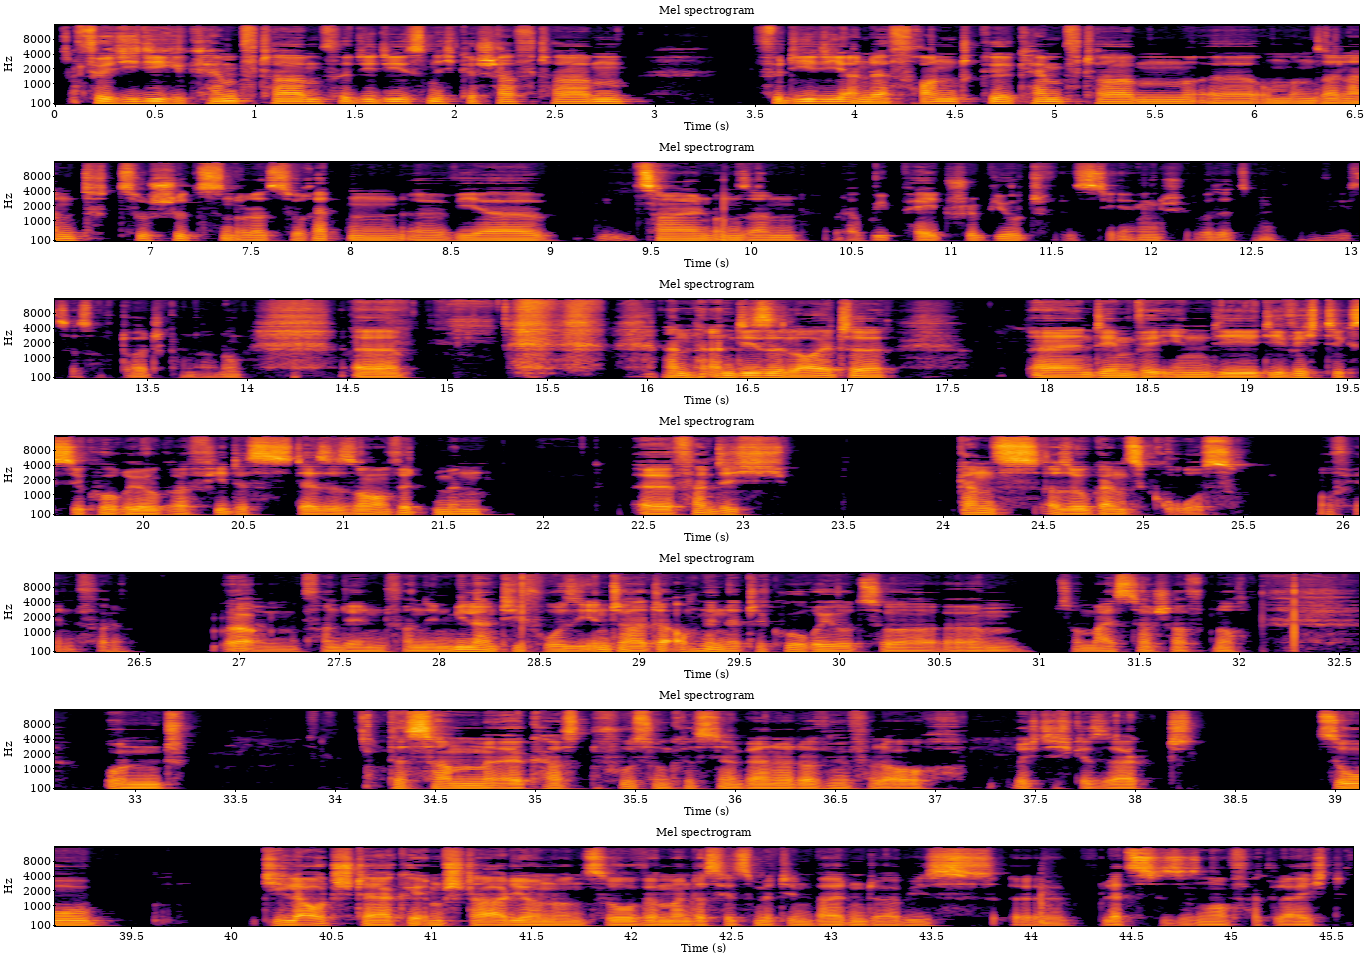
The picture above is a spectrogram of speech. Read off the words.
für die, die gekämpft haben, für die, die es nicht geschafft haben, für die, die an der Front gekämpft haben, äh, um unser Land zu schützen oder zu retten. Äh, wir zahlen unseren, oder we pay tribute, ist die englische Übersetzung, wie ist das auf Deutsch, keine Ahnung, äh, an, an diese Leute, äh, indem wir ihnen die, die wichtigste Choreografie des, der Saison widmen, äh, fand ich ganz, also ganz groß, auf jeden Fall. Ja. Ähm, von den, von den Milan Tifosi. Inter hatte auch eine nette Choreo zur, ähm, zur Meisterschaft noch. Und das haben äh, Carsten Fuß und Christian Bernhard auf jeden Fall auch richtig gesagt. So die Lautstärke im Stadion und so, wenn man das jetzt mit den beiden Derbys äh, letzte Saison vergleicht,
